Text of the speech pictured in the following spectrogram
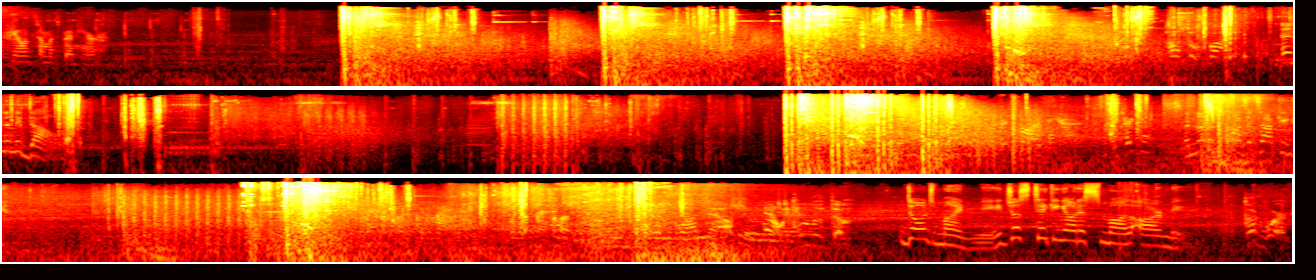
feeling someone's been here. Hostile spotted. Enemy down. They spotted me. I'm taking... Another squad's attacking. Don't mind me, just taking out a small army. Good work.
